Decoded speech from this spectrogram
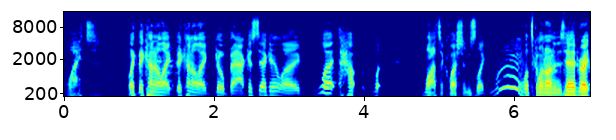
What? Like they kind of like they kind of like go back a second, like what? How? What? Lots of questions, like mm, what's going on in his head, right?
